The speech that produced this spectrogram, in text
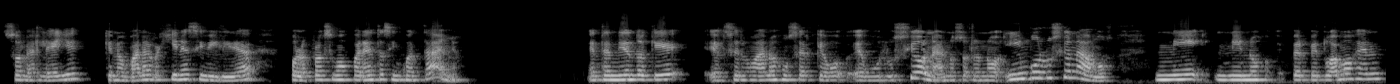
son las leyes que nos van a regir en civilidad por los próximos 40 o 50 años. Entendiendo que el ser humano es un ser que evoluciona, nosotros no involucionamos ni, ni nos perpetuamos en,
